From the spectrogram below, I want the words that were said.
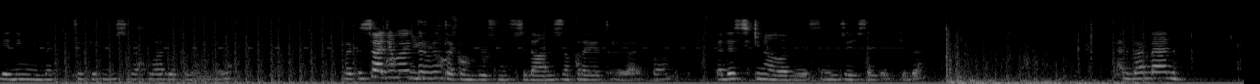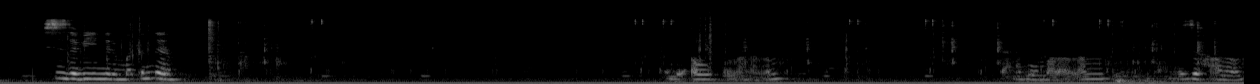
Dediğim gibi Türk yapımı silahlar da kullanılıyor. Bakın sadece böyle dürbün takabiliyorsunuz silahınıza para yatırarak falan. Ya da skin alabiliyorsunuz CS'deki gibi. Yani ben beğendim. Siz de bir indirin bakın derim. Bir avuk kullanalım. Bir tane bomba alalım. Bir tane zırh alalım.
